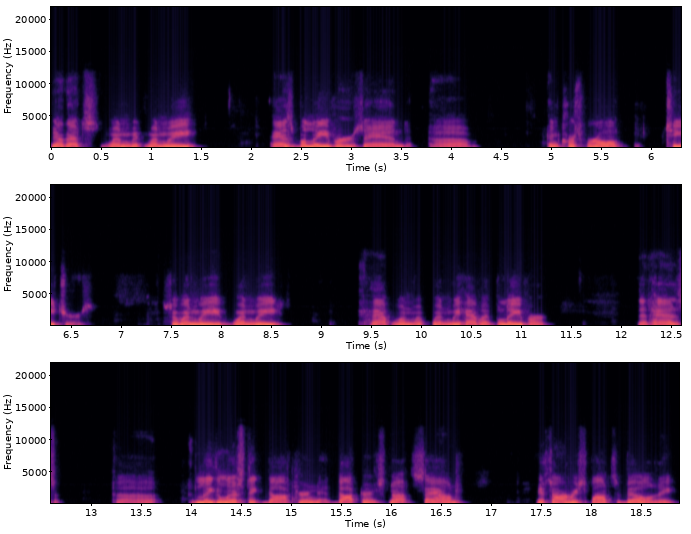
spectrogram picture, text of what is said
Yeah, that's when we, when we, as believers, and uh, and of course we're all teachers. So when we when we have when we- when we have a believer that has uh, legalistic doctrine, doctrine is not sound, it's our responsibility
